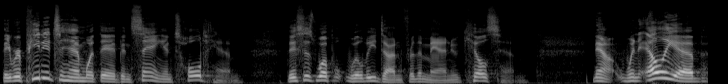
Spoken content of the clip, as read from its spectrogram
They repeated to him what they had been saying and told him, This is what will be done for the man who kills him. Now, when Eliab,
